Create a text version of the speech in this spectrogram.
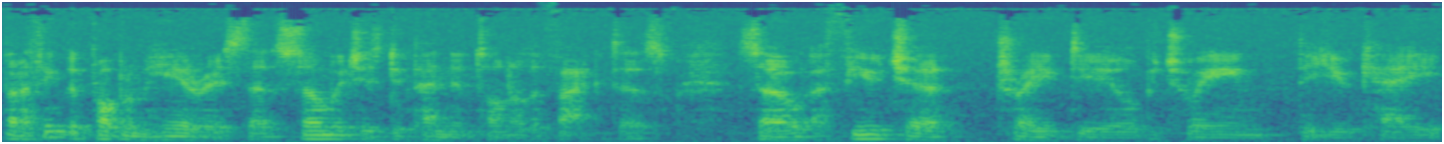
But I think the problem here is that so much is dependent on other factors. So a future trade deal between the UK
